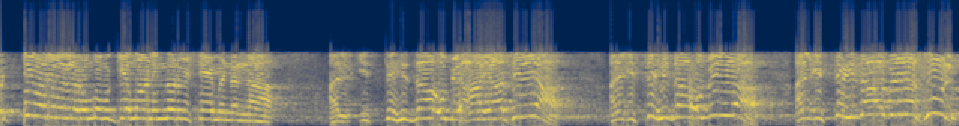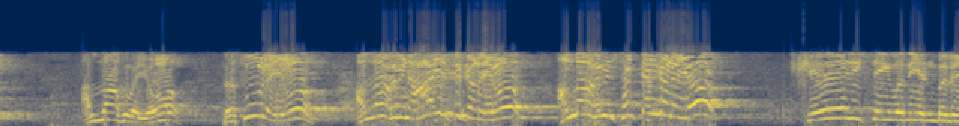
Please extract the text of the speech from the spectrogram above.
ஒட்டி வருவதில் ரொம்ப முக்கியமான இன்னொரு விஷயம் என்னன்னா அல் இஸ்திஹிசா உபி ஆயாசில்லா அல் இஸ்திஹ்ஸாஉ பில்லா அல் இஸ்திஹ்ஸாஉ பிர் ரசூல் அல்லாஹுவையோ ரசூலையோ அல்லாஹுவின் ஆயத்துக்களையோ அல்லாஹுவின் சட்டங்களையோ கேலி செய்வது என்பது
